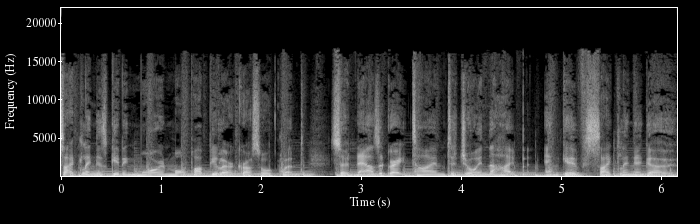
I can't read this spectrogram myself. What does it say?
Cycling is getting more and more popular across Auckland, so now's a great time to join the hype and give cycling a go.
